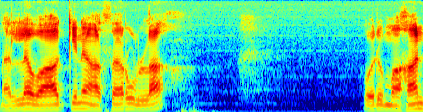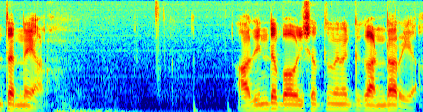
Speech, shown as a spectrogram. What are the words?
നല്ല വാക്കിന് അസറുള്ള ഒരു മഹാൻ തന്നെയാണ്. അതിന്റെ ഭവിഷ്യത്ത് നിനക്ക് കണ്ടറിയാം.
